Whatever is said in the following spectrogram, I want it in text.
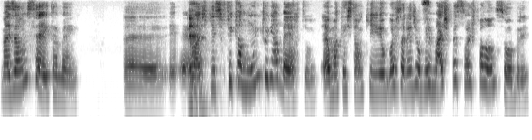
Mas eu não sei também. É, eu é. acho que isso fica muito em aberto. É uma questão que eu gostaria de ouvir mais pessoas falando sobre.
